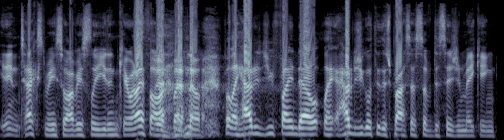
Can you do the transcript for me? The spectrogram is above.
You didn't text me, so obviously you didn't care what I thought. but no, but like how did you find out? Like how did you go through this process of decision making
